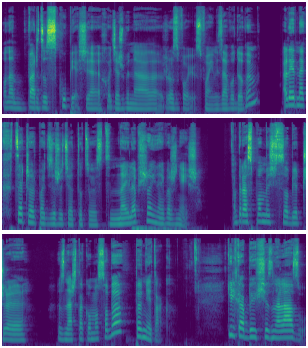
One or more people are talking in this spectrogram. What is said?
Ona bardzo skupia się chociażby na rozwoju swoim zawodowym, ale jednak chcę czerpać z życia to, co jest najlepsze i najważniejsze. A teraz pomyśl sobie, czy znasz taką osobę? Pewnie tak. Kilka by ich się znalazło.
